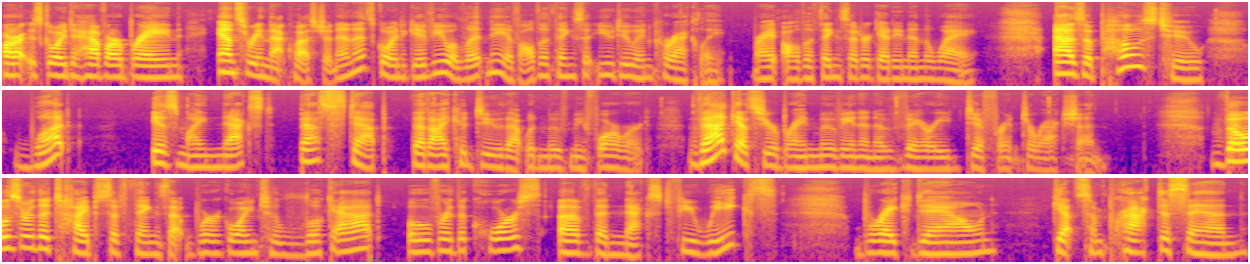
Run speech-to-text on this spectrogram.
are, is going to have our brain answering that question. And it's going to give you a litany of all the things that you do incorrectly, right? All the things that are getting in the way. As opposed to, what is my next best step that I could do that would move me forward? That gets your brain moving in a very different direction. Those are the types of things that we're going to look at over the course of the next few weeks break down, get some practice in.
